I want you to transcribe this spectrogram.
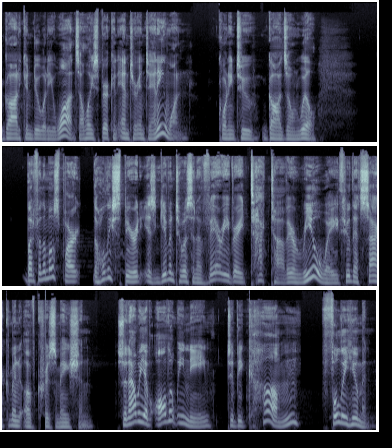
God can do what he wants. The Holy Spirit can enter into anyone according to God's own will. But for the most part, the Holy Spirit is given to us in a very, very tactile, very real way through that sacrament of chrismation. So now we have all that we need to become fully human,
